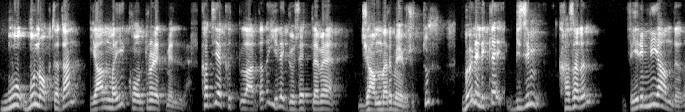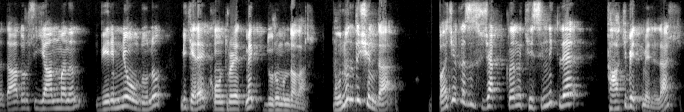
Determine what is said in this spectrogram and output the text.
Bu, bu noktadan yanmayı kontrol etmeliler. Katı yakıtlarda da yine gözetleme camları mevcuttur. Böylelikle bizim kazanın verimli yandığını, daha doğrusu yanmanın verimli olduğunu bir kere kontrol etmek durumundalar. Bunun dışında baca gazı sıcaklıklarını kesinlikle takip etmeliler.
